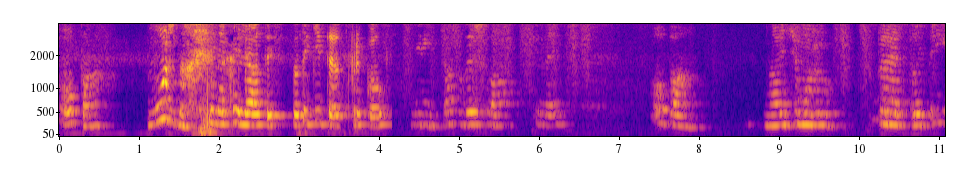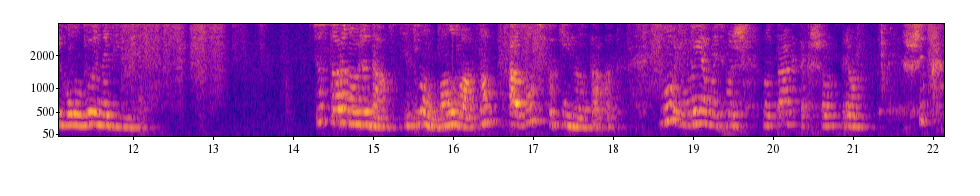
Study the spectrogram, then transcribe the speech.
Опа. Можна нахилятись. Отакий тест, прикол. Дивіться, зайшла кінець. Опа. Навіть ще можу вперед пройти і головою наб'юся. Цю сторону вже да, ну, маловато, а тут спокійно отак от. Ну і миємось ми ж отак, так що прям шик.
